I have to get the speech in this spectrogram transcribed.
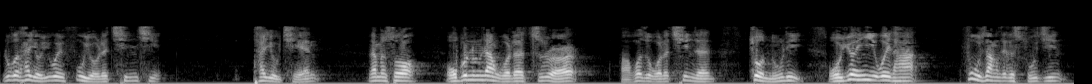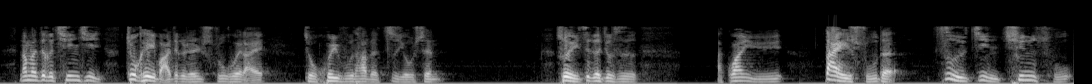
如果他有一位富有的亲戚，他有钱，那么说我不能让我的侄儿啊或者我的亲人。做奴隶，我愿意为他付上这个赎金，那么这个亲戚就可以把这个人赎回来，就恢复他的自由身。所以这个就是啊，关于代赎的自尽亲属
